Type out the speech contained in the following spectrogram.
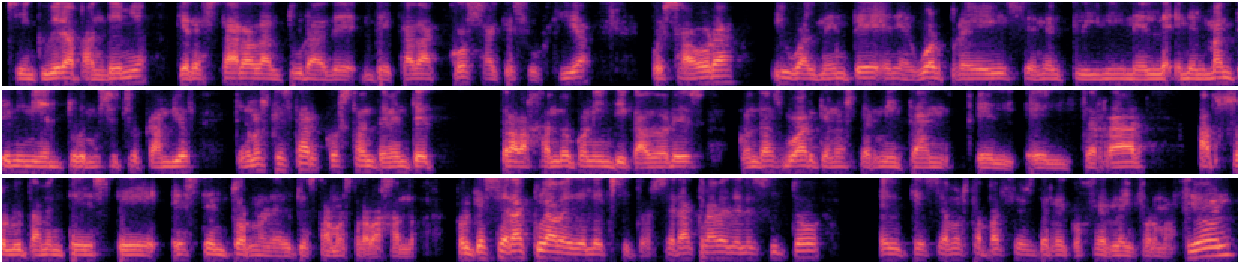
sin que hubiera pandemia, que era estar a la altura de, de cada cosa que surgía, pues ahora igualmente en el WordPress, en el cleaning, en el, en el mantenimiento hemos hecho cambios. Tenemos que estar constantemente trabajando con indicadores, con dashboard que nos permitan el, cerrar absolutamente este, este entorno en el que estamos trabajando. Porque será clave del éxito, será clave del éxito el que seamos capaces de recoger la información,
